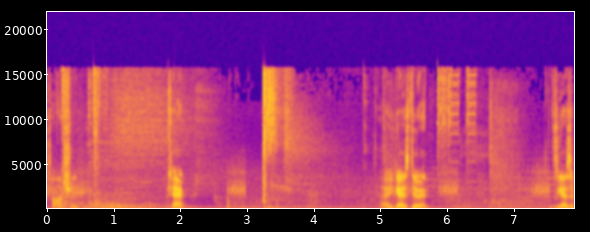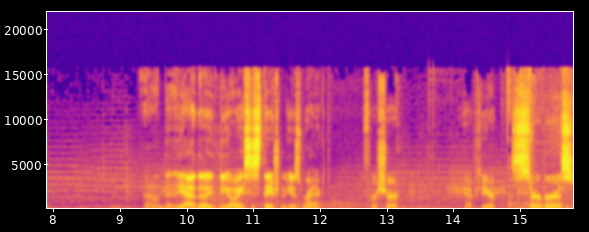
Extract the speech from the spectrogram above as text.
Fashion. Okay. How you guys doing? These guys are... The, yeah, the, the Oasis station is wrecked. For sure. We have here Cerberus.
